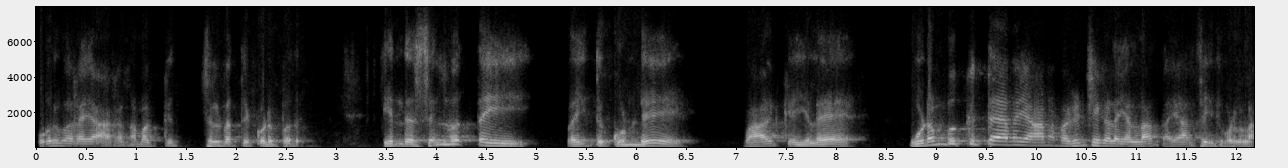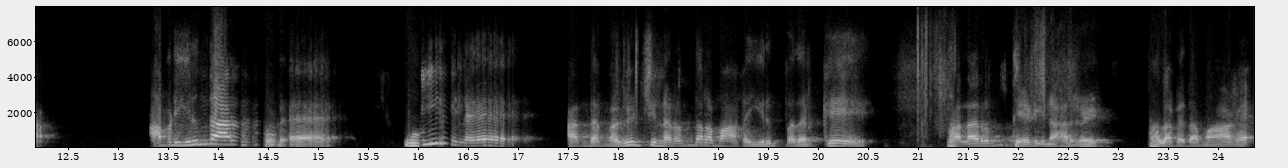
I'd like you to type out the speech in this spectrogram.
ஒரு வகையாக நமக்கு செல்வத்தை கொடுப்பது. இந்த செல்வத்தை வைத்துக்கொண்டு வாழ்க்கையில உடம்புக்கு தேவையான மகிழ்ச்சிகளை எல்லாம் தயார் செய்து கொள்ளலாம். அப்படி இருந்தாலும் கூட உயிரில அந்த மகிழ்ச்சி நிரந்தரமாக இருப்பதற்கு பலரும் தேடினார்கள். பலவிதமாக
